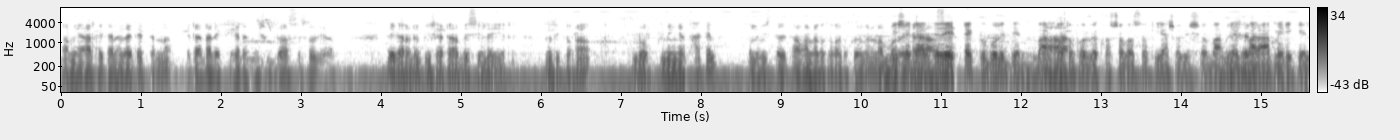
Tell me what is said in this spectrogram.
আমি আর সেখানে যাইতে পারতাম না। এটা ডাইরেক্ট এখানে নিষিদ্ধ আছে সৌদি আরব। তো এই কারণে বিষয়টা বেশি লাই এটা। যদি কোনো লোক কিনে নিয়ে থাকেন তাহলে বিস্তারিত আমার লগে যোগাযোগ করবেন নম্বর বিষয়টার রেটটা একটু বলে দেন বা কত পড়বে খরচ বাস কি আসো বিশ্ব বা ফ্ল্যাট বিষয়টা- ভাড়া মেডিকেল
